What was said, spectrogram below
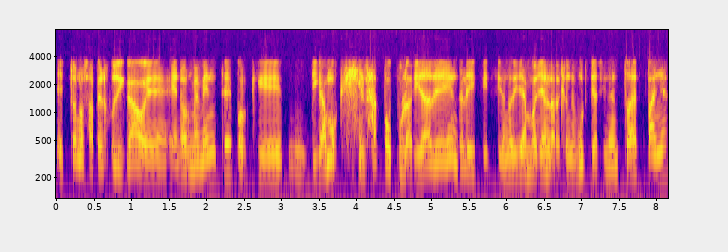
Esto nos ha perjudicado eh, enormemente porque digamos que la popularidad del edificio, no diríamos ya en la región de Murcia, sino en toda España,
